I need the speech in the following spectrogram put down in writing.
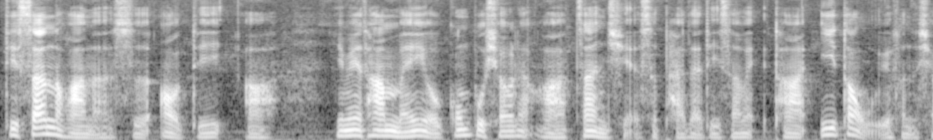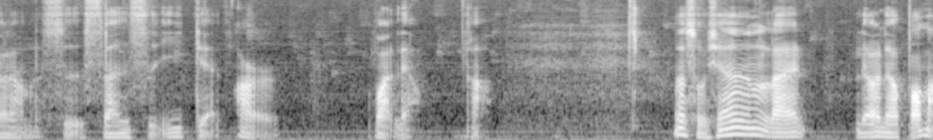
第三的话呢是奥迪啊，因为它没有公布销量啊，暂且是排在第三位。它一到五月份的销量呢是三十一点二万辆啊。那首先来聊一聊宝马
